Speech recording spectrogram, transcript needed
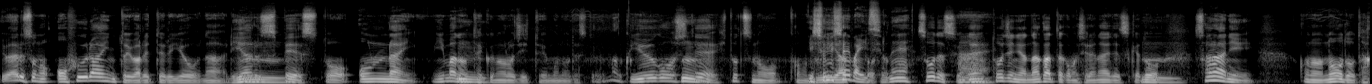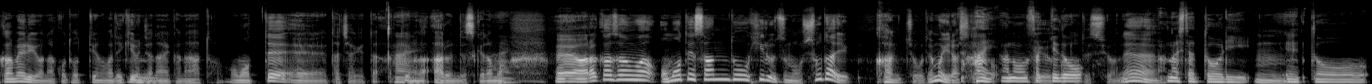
いわゆるそのオフラインと言われているようなリアルスペースとオンライン、今のテクノロジーというものですけどうまく融合して一つのこの一緒にすればいいですよね。そうですよね、はい。当時にはなかったかもしれないですけど、うん。さらにこの濃度を高めるようなことっていうのができるんじゃないかなと思って、えー立ち上げたっていうのがあるんですけども、はい。えー荒川さんは表参道ヒルズの初代館長でもいらっしゃるとはい。あのいうことですよね。話した通り、うん。えっ、と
